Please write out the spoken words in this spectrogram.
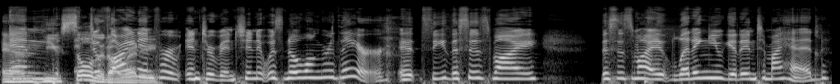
point, and, he sold it already. inter- intervention. It was no longer there. It see, this is my, this is my letting you get into my head,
